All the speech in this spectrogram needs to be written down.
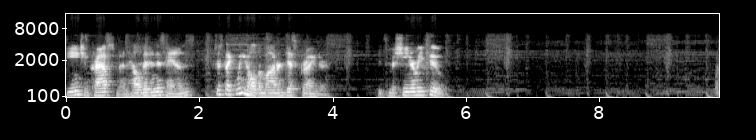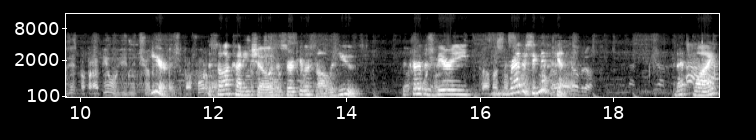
The ancient craftsman held it in his hands, just like we hold a modern disc grinder. It's machinery too. Here, the saw cutting shows a circular saw was used. The curve is very, rather significant. That's why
